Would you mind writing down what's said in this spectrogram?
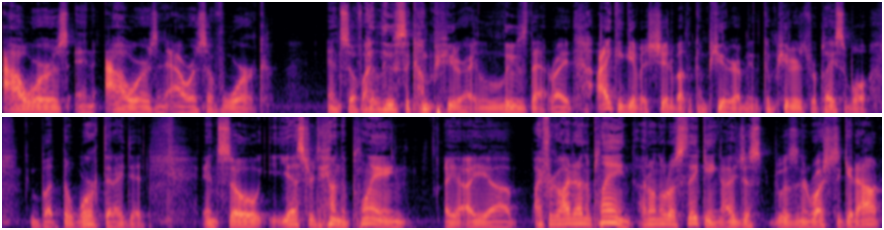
hours and hours and hours of work and so if I lose the computer, I lose that, right? I could give a shit about the computer. I mean, the computer is replaceable, but the work that I did. And so yesterday on the plane, I I, uh, I forgot it on the plane. I don't know what I was thinking. I just was in a rush to get out,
